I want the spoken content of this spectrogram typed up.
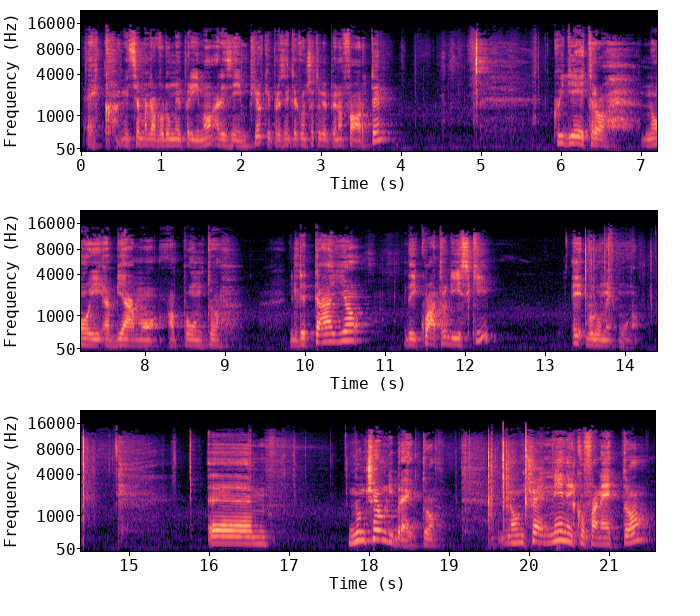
Ecco iniziamo dal volume primo ad esempio che presenta il concetto del pianoforte qui dietro noi abbiamo appunto il dettaglio dei quattro dischi e volume 1 ehm, non c'è un libretto non c'è né nel cofanetto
